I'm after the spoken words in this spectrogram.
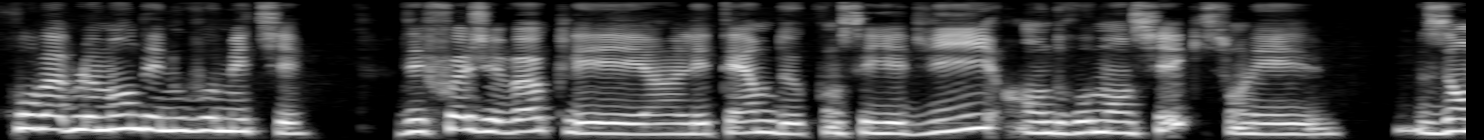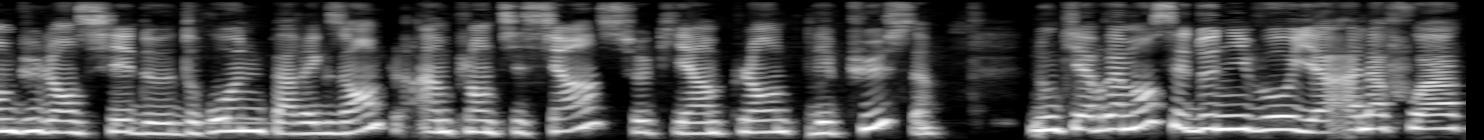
probablement des nouveaux métiers. Des fois, j'évoque les, euh, les termes de conseiller de vie, andromancier, qui sont les ambulanciers de drones, par exemple, implanticiens, ceux qui implantent les puces. Donc, il y a vraiment ces deux niveaux. Il y a à la fois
